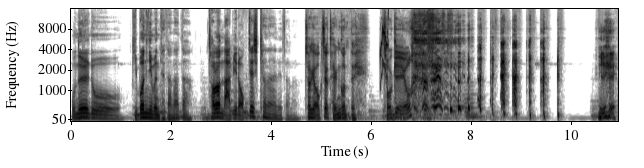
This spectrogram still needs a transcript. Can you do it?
오늘도 비번님은 대단하다. 저런 나비를 억제시켜놔야 되잖아. 저게 억제된 건데 저게요? 예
